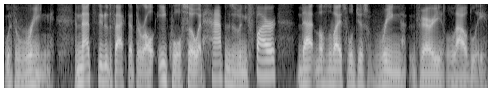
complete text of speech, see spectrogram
with ring. And that's due to the fact that they're all equal. So what happens is when you fire, that muzzle device will just ring very loudly.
